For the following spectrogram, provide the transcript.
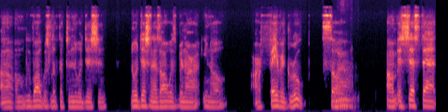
Um, we've always looked up to New Edition. New Edition has always been our, you know, our favorite group. So wow. um, it's just that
